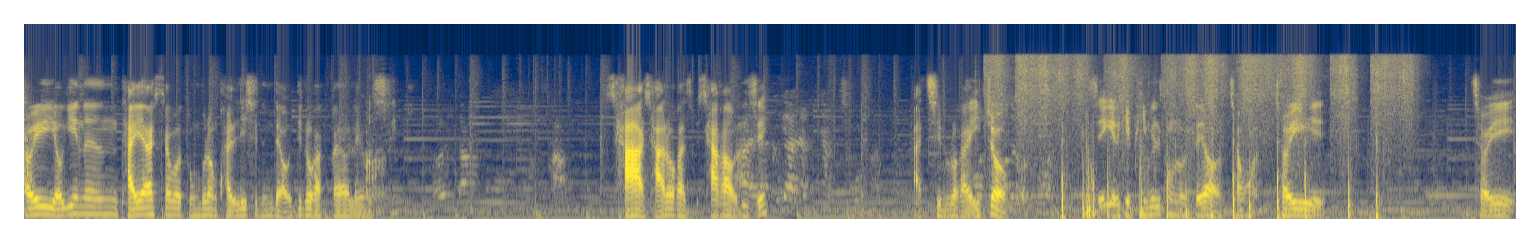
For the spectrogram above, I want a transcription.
저희 여기는 다이아 서버 동물원 관리실인데 어디로 갈까요, 레온 씨? 어, 일단 사. 4 4로 가 4가 어디지? 아 집으로 가요. 이쪽. 이게 이렇게 비밀 통로인데요. 정, 저희 저희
